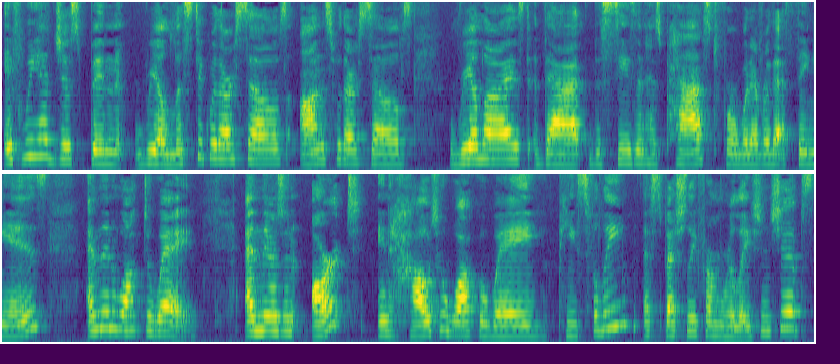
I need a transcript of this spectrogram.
if we had just been realistic with ourselves, honest with ourselves, realized that the season has passed for whatever that thing is, and then walked away. And there's an art in how to walk away peacefully, especially from relationships,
